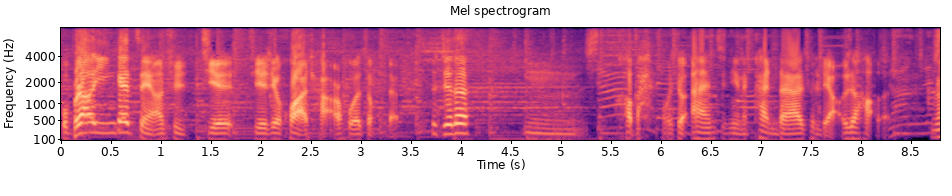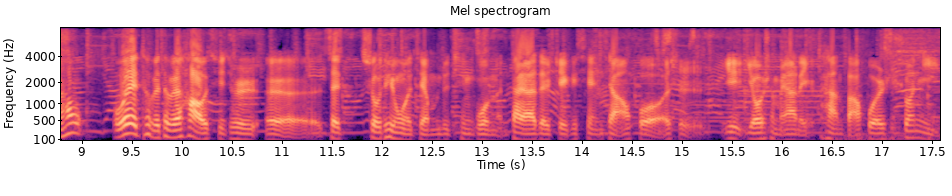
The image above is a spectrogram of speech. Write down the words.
我不知道应该怎样去接接这个话茬或者怎么的，就觉得。嗯，好吧，我就安安静静的看着大家去聊就好了。然后我也特别特别好奇，就是呃，在收听我节目的听众们，大家对这个现象，或是有有什么样的一个看法，或者是说你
